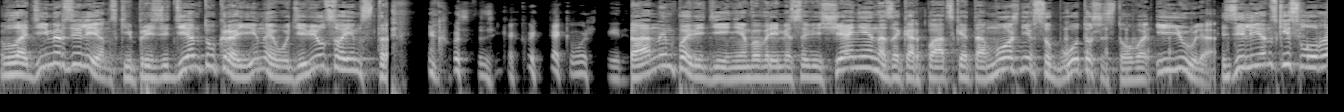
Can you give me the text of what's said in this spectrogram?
Владимир Зеленский, президент Украины, удивил своим стра- Господи, какой, как его штырь. странным поведением во время совещания на Закарпатской таможне в субботу 6 июля. Зеленский словно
